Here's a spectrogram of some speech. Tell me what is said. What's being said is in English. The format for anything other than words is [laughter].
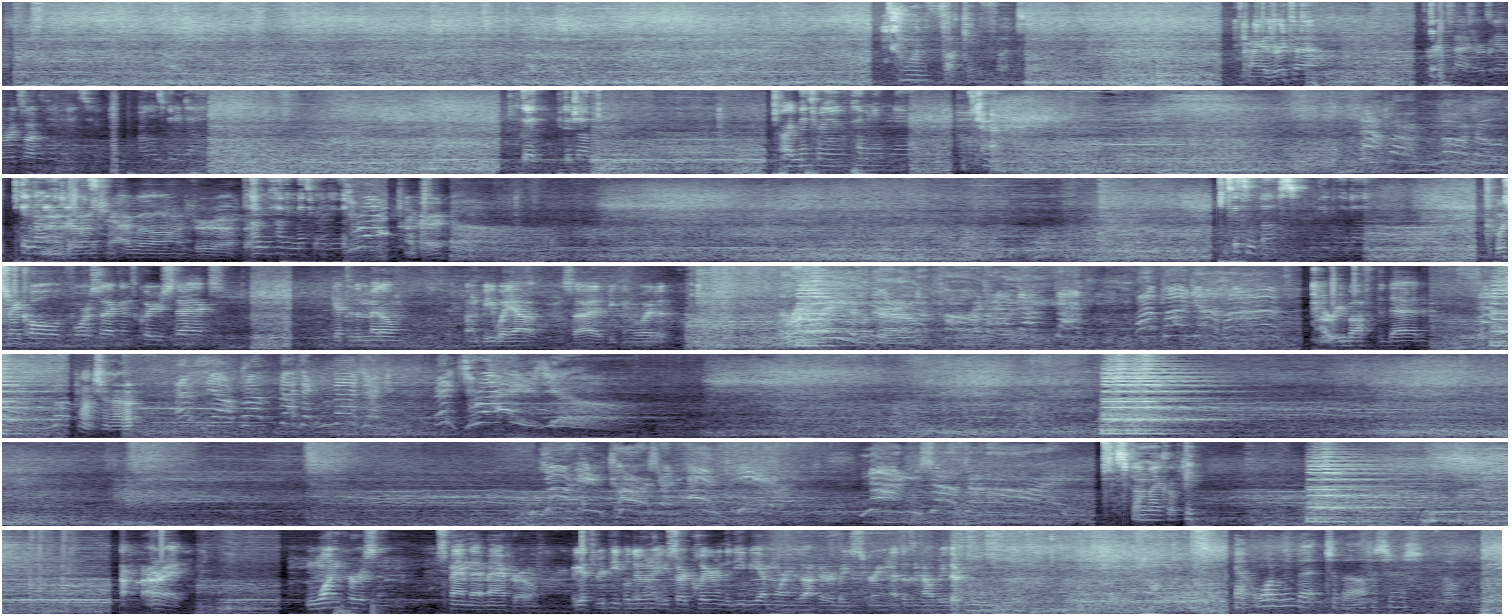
One fucking foot. Come on, guys. Right side. Right side. Everybody on the right side. Marlon's gonna die. Good, good job. Alright, Mithril, you're coming up now. Okay. Suffer, mortals! Get north Let's of go on please. cha- I will after. Uh, I'm having Mithril do it. okay. Get some buffs from people who died. Blistering cold. Four seconds. Clear your stacks. Get to the middle. Don't be way out on the side if you can avoid it. Run away, little girl. Cold hand of death upon your heart! Or rebuff the dead. Suffer, mortals! Launching that. As your pathetic magic betrays Spam micro bleed. Alright. One person spam that macro. We get three people doing it, you start clearing the DBM warnings off everybody's screen. That doesn't help either. Yeah, one, leave that to the officers. Okay.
